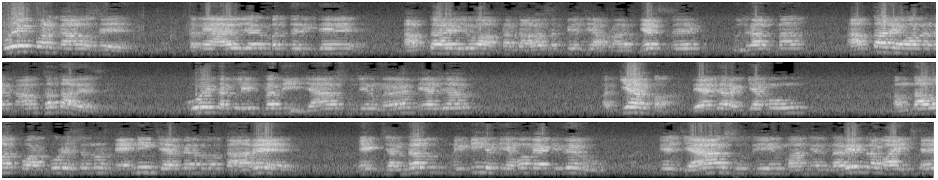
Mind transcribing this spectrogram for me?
કોઈ પણ કામ હશે, તમે આયોજનબદ્ધ રીતે આપતા રહેજો. આપણા ધારાસભ્ય છે, આપણા અધ્યક્ષ છે, ગુજરાતના આપતા રહેવાના કામ થતા રહેશે. કોઈ તકલીફ નથી. જ્યાં સુધી મેં બે હજાર અગિયારમાં, બે હજાર અગિયારમાં હું અમદાવાદ કોર્પોરેશનનો સ્ટેન્ડિંગ ચેરમેન હતો, ત્યારે એક જનરલ મીટિંગ હતી. એમાં મેં કીધેલું કે જ્યાં સુધી માન્ય નરેન્દ્રભાઈ છે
